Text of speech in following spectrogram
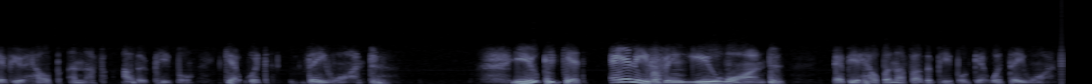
if you help enough other people get what they want. You could get anything you want if you help enough other people get what they want.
